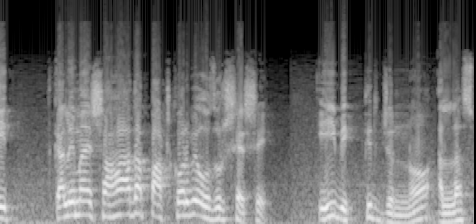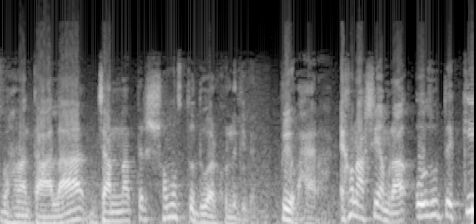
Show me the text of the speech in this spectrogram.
এই কালিমায়ে শাহাদা পাঠ করবে অজুর শেষে। এই ব্যক্তির জন্য আল্লাহ তাআলা জান্নাতের সমস্ত দুয়ার খুলে দিবেন। প্রিয় ভাইরা এখন আসি আমরা অজুতে কি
